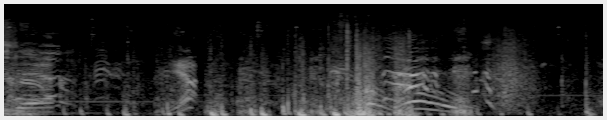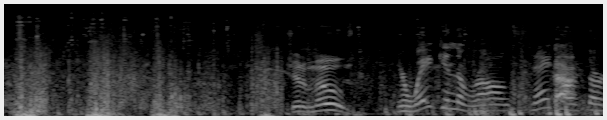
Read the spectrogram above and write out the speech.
Yep. Whoa, whoa. Should have moved. You're waking the wrong snake, Arthur.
